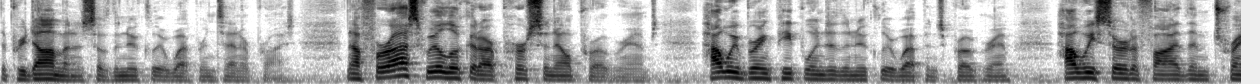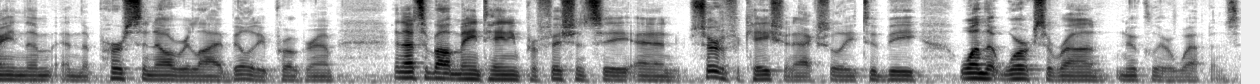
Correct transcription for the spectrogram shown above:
the predominance of the nuclear weapons enterprise. Now for us, we'll look at our personnel programs, how we bring people into the nuclear weapons program, how we certify them, train them, and the personnel reliability program. And that's about maintaining proficiency and certification, actually, to be one that works around nuclear weapons.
